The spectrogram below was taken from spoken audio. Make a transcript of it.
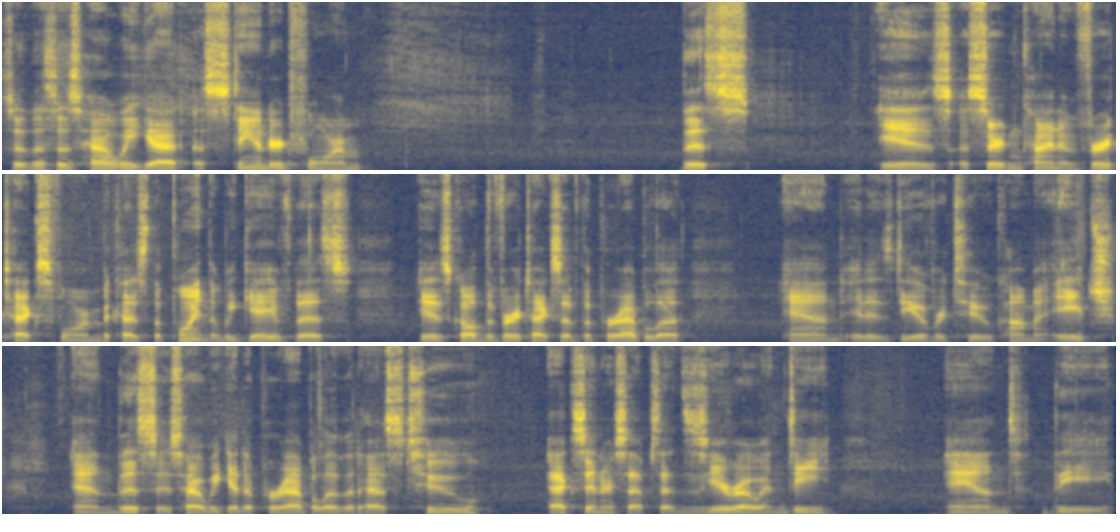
So this is how we get a standard form. This is a certain kind of vertex form because the point that we gave this is called the vertex of the parabola and it is d over 2 comma h and this is how we get a parabola that has two x-intercepts at 0 and d and the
